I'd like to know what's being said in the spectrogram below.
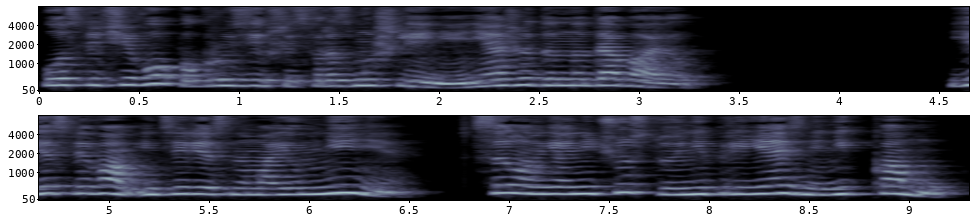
после чего, погрузившись в размышления, неожиданно добавил. «Если вам интересно мое мнение, в целом я не чувствую неприязни ни к кому,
